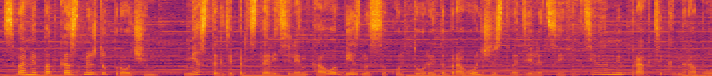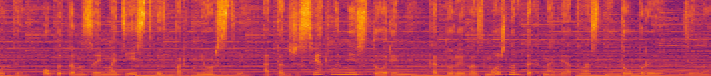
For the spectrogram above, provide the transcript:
С вами подкаст «Между прочим» – место, где представители НКО, бизнеса, культуры и добровольчества делятся эффективными практиками работы, опытом взаимодействия в партнерстве, а также светлыми историями, которые, возможно, вдохновят вас на добрые дела.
